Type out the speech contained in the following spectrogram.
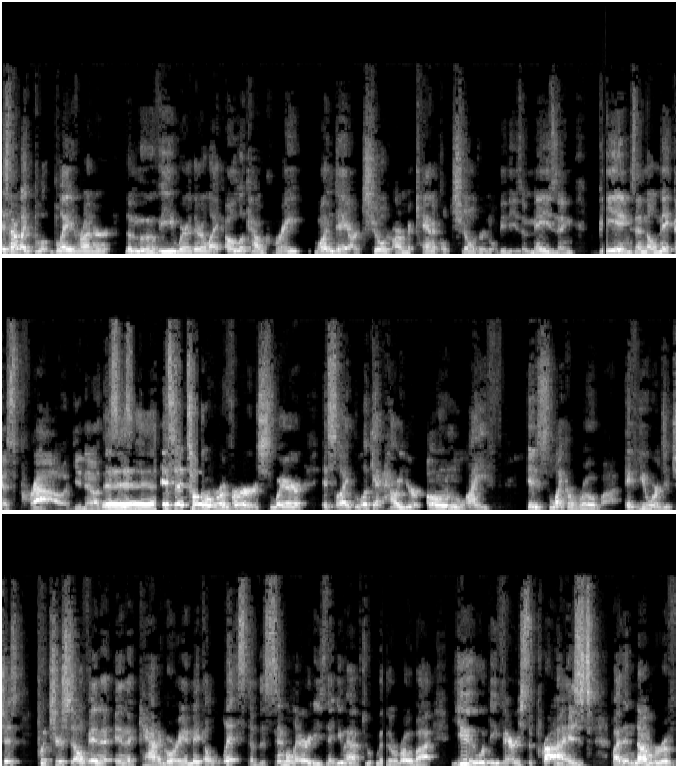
it's not like Bl- blade runner the movie where they're like oh look how great one day our children our mechanical children will be these amazing beings and they'll make us proud you know this is Yeah, yeah. it's a total reverse where it's like look at how your own life is like a robot if you were to just put yourself in a in a category and make a list of the similarities that you have to with a robot, you would be very surprised by the number of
